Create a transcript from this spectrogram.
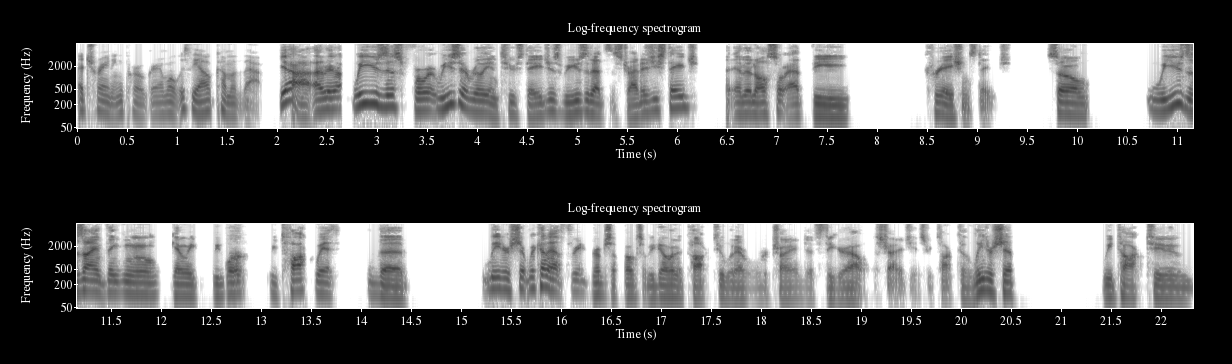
a training program? What was the outcome of that? Yeah. I mean, we use this for, we use it really in two stages. We use it at the strategy stage and then also at the creation stage. So we use design thinking. Again, we, we work, we talk with the leadership. We kind of have three groups of folks that we go in and talk to whenever we're trying to figure out the strategies. We talk to the leadership. We talk to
